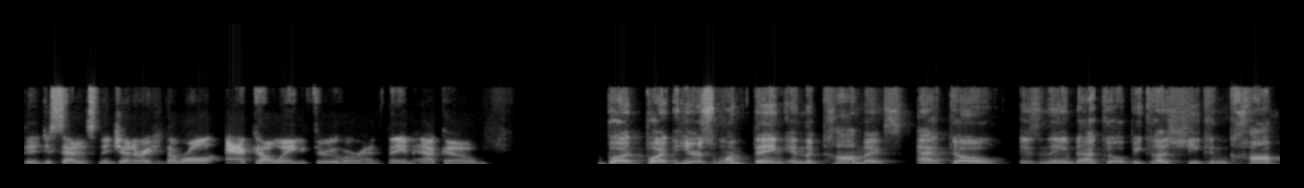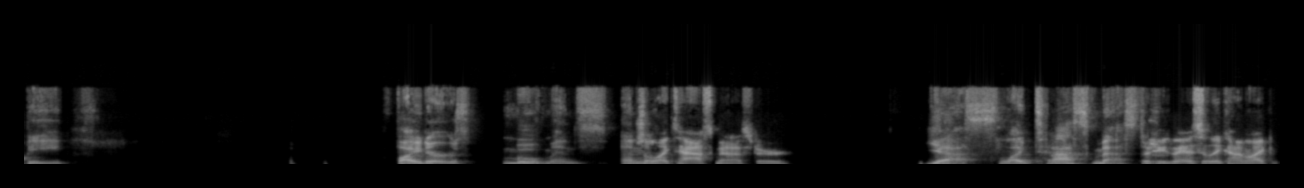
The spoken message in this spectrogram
the descendants and the generations that were all echoing through her, hence the name Echo. But but here's one thing. In the comics, Echo is named Echo because she can copy fighters' movements and So like Taskmaster. yes, like Taskmaster. So she's basically kind of like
